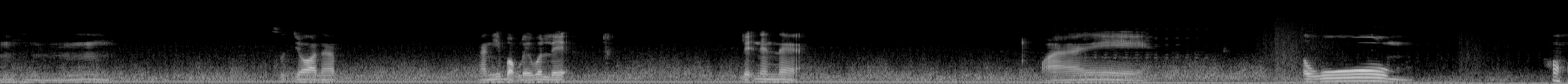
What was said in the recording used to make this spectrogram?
อือหือ สุดยอดนะครับงานนี้บอกเลยว่าเละ เละแน่ๆไปตูมโอ้โห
